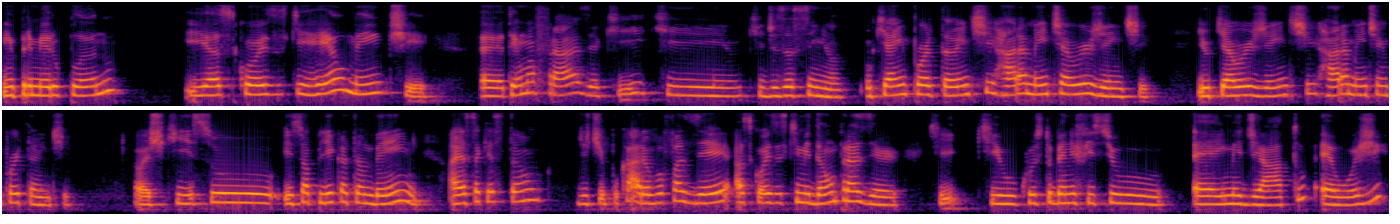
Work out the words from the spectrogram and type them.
em primeiro plano, e as coisas que realmente. É, tem uma frase aqui que, que diz assim: ó, o que é importante raramente é urgente, e o que é urgente raramente é importante. Eu acho que isso, isso aplica também a essa questão de tipo, cara, eu vou fazer as coisas que me dão prazer, que, que o custo-benefício é imediato, é hoje,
